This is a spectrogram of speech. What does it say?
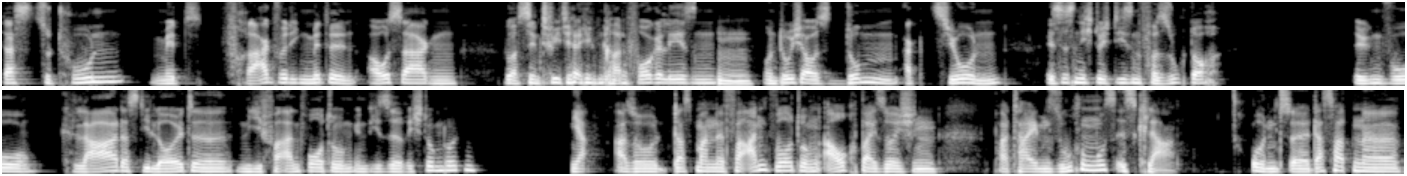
das zu tun, mit fragwürdigen Mitteln Aussagen, du hast den Tweet ja eben gerade vorgelesen, mhm. und durchaus dummen Aktionen, ist es nicht durch diesen Versuch doch irgendwo klar, dass die Leute nie Verantwortung in diese Richtung drücken? Ja, also, dass man eine Verantwortung auch bei solchen Parteien suchen muss, ist klar. Und äh, das hat eine,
